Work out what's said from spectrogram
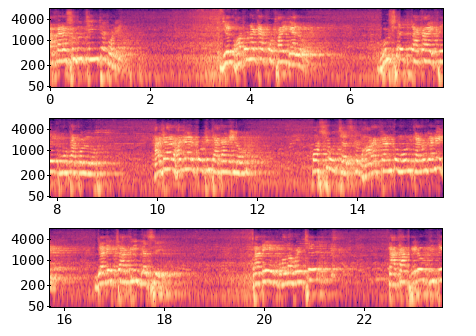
আপনারা শুধু চিন্তা করেন, যে ঘটনাটা কোথায় গেল, ঘুষের টাকায় পেট মোটা করল, হাজার হাজার কোটি টাকা নিল। কষ্ট হচ্ছে, আজকে ভাড়াক্রান্ত মন কেন জানেন? যাদের চাকরি গেছে। তাদের বলা হয়েছে, টাকা ফেরত দিতে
